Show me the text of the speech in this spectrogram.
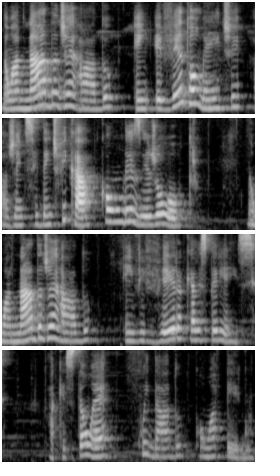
Não há nada de errado em eventualmente a gente se identificar com um desejo ou outro. Não há nada de errado em viver aquela experiência. A questão é cuidado com o apego.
